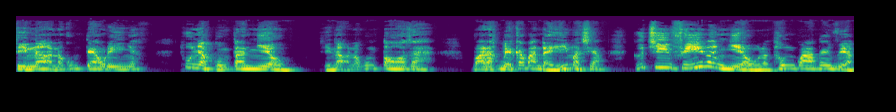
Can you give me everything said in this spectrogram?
thì nợ nó cũng teo đi nhé thu nhập của chúng ta nhiều thì nợ nó cũng to ra và đặc biệt các bạn để ý mà xem cứ chi phí nó nhiều là thông qua cái việc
